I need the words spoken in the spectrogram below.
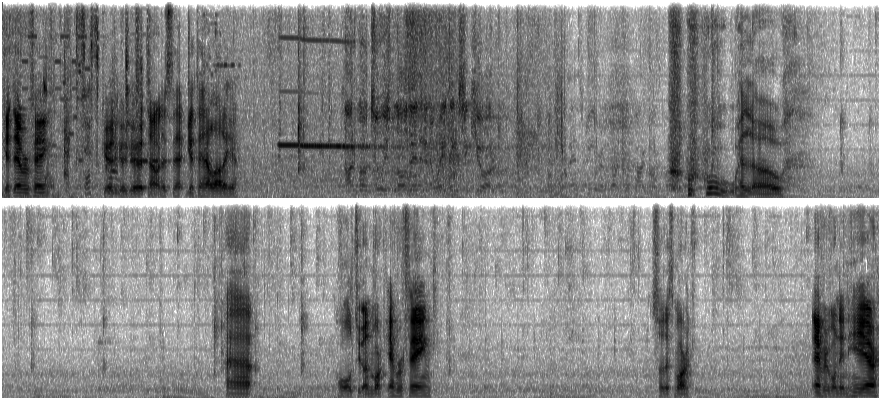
get everything. Access Good, good, good. Now let's get the hell out of here. Cargo 2 is loaded and awaiting secure. Ooh, hello. Uh, hold to unmark everything. So let's mark everyone in here.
